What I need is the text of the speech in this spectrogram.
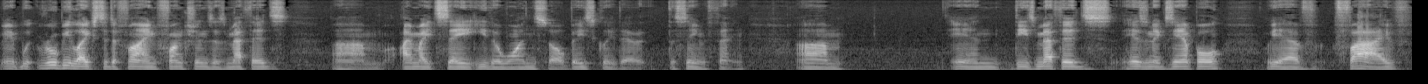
it, Ruby likes to define functions as methods. Um, I might say either one, so basically they're the same thing. Um, and these methods, here's an example. We have five.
